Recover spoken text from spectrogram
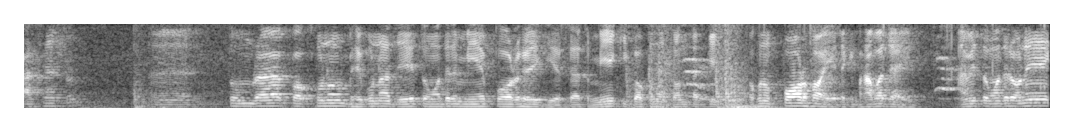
কাছে আসো। তোমরা কখনো ভেবো না যে তোমাদের মেয়ে পর হয়ে গিয়েছে। আচ্ছা মেয়ে কি কখনো সন্তান কি কখনো পর হয়? এটা কি ভাবা যায়? আমি তোমাদের অনেক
